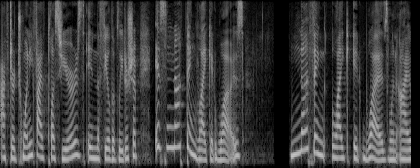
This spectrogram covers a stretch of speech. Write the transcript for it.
after 25 plus years in the field of leadership, is nothing like it was nothing like it was when I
